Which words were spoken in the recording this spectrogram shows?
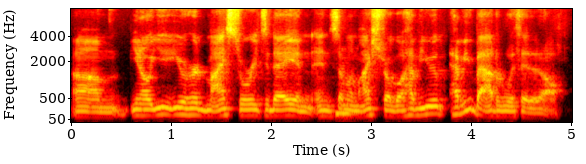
Um, you know you, you heard my story today and, and some mm-hmm. of my struggle. Have you have you battled with it at all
